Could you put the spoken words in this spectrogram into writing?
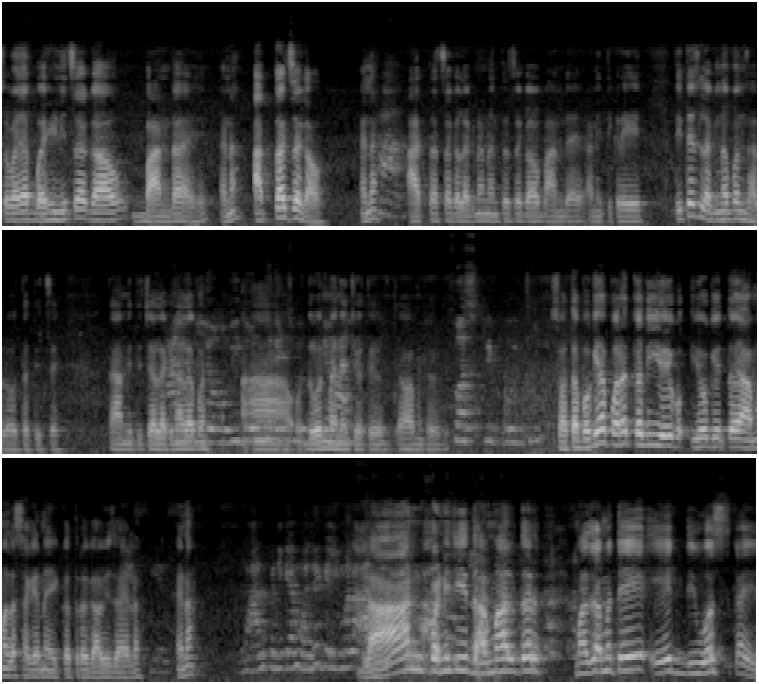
सो माझ्या बहिणीचं गाव बांदा आहे है ना? आत्ताचं गाव है ना. आत्ताचं लग्नानंतरचं गाव बांदा आहे. आणि तिकडे तिथेच लग्न पण झालं होतं तिचे. तर आम्ही तिच्या लग्नाला पण हा महिन्याची होती दोन तेव्हा. महिन्याचे होते. तेव्हा आम्ही सगळे- फर्स्ट ट्रिप होती सो आता बघूया परत कधी योग योग येतोय आम्हाला सगळ्यांना एकत्र गावी जायला है ना? लहानपणीची धमाल तर माझ्या मते एक दिवस काय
